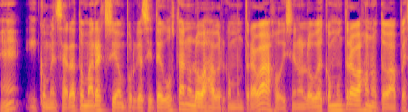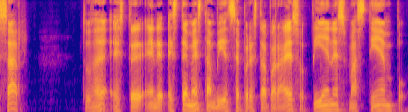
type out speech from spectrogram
¿eh? y comenzar a tomar acción, porque si te gusta no lo vas a ver como un trabajo, y si no lo ves como un trabajo no te va a pesar. Entonces, este, este mes también se presta para eso. Tienes más tiempo.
